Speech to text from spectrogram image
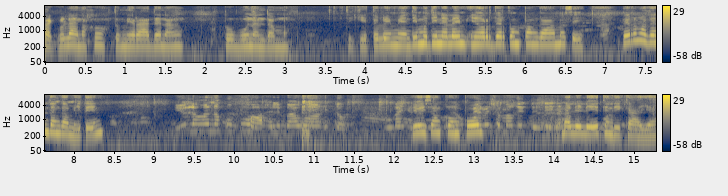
tag-ulan, ako, tumirada ng tubo ng damo. Sige, tuloy mo yan. Di mo dinala yung in-order kong panggamas eh. Pero magandang gamitin. Yun lang ang nakukuha. Halimbawa ito. Ganyan. Yung isang kumpol, maganda din. maliliit, hindi kaya.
